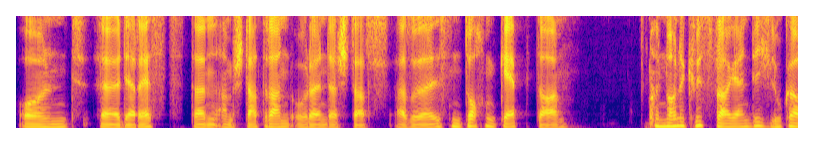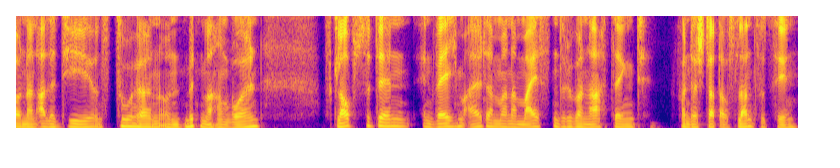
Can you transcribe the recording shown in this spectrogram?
und äh, der Rest dann am Stadtrand oder in der Stadt. Also da ist ein, doch ein Gap da. Und noch eine Quizfrage an dich, Luca, und an alle, die uns zuhören und mitmachen wollen. Was glaubst du denn, in welchem Alter man am meisten drüber nachdenkt, von der Stadt aufs Land zu ziehen?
